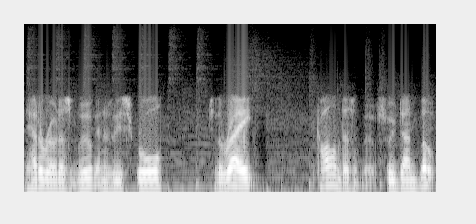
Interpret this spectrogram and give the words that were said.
the header row doesn't move, and as we scroll to the right, the column doesn't move. So we've done both.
